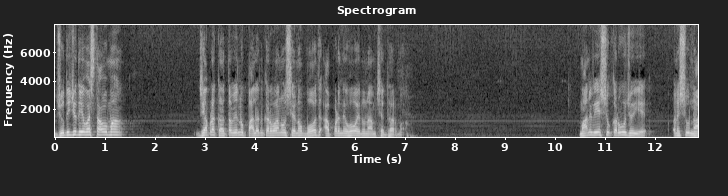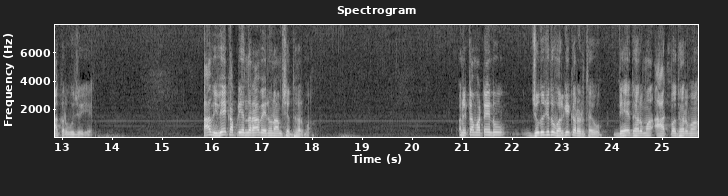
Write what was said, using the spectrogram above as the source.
જુદી જુદી અવસ્થાઓમાં જે આપણા કર્તવ્યનું પાલન કરવાનું છે એનો બોધ આપણને હોય એનું નામ છે ધર્મ. માનવીએ શું કરવું જોઈએ અને શું ના કરવું જોઈએ? આ વિવેક આપણી અંદર આવે એનું નામ છે ધર્મ. અને એટલા માટે એનું જુદું જુદું વર્ગીકરણ થયું. દેહ ધર્મ, આત્મધર્મ,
